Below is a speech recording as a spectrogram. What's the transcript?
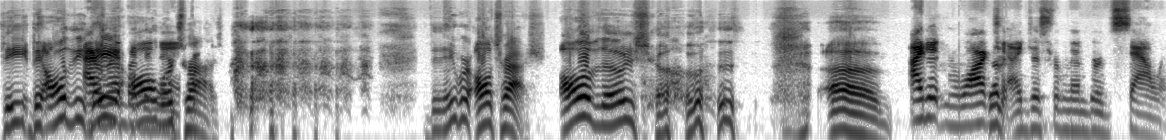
They they all the, they all the were trash. they were all trash. All of those shows. um, I didn't watch it. I just remembered Sally.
